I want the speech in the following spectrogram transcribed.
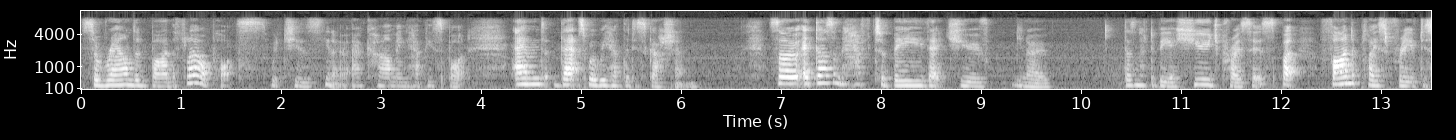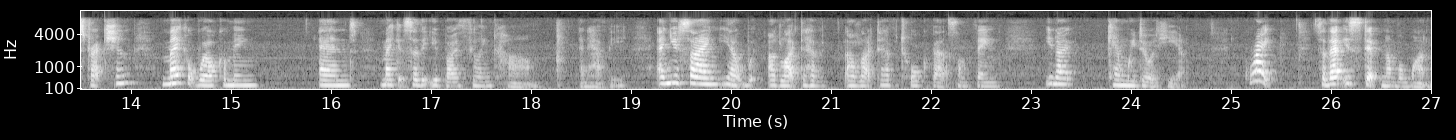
surrounded by the flower pots, which is, you know, our calming, happy spot. And that's where we have the discussion. So it doesn't have to be that you've, you know, it doesn't have to be a huge process, but Find a place free of distraction, make it welcoming, and make it so that you're both feeling calm and happy. And you're saying, you know, I'd like to have I'd like to have a talk about something. You know, can we do it here? Great. So that is step number one.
